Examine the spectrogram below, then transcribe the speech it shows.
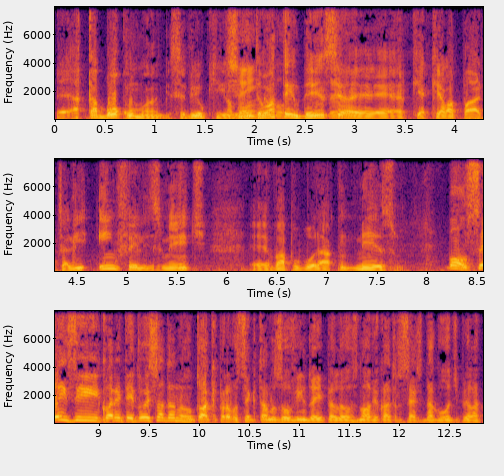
é, acabou com o mangue. Você viu que? Sim, então acabou. a tendência é. é. que aquela parte ali, infelizmente, é, vá para o buraco mesmo. Bom, 6h42, só dando um toque para você que está nos ouvindo aí pelos 947 da Gold pela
